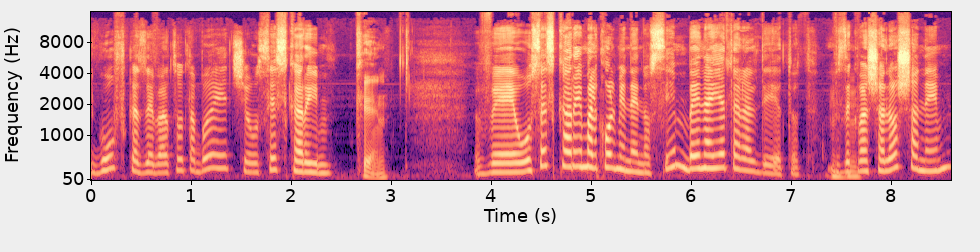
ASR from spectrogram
גוף כזה בארצות הברית שעושה סקרים. כן. והוא עושה סקרים על כל מיני נושאים, בין היתר על דיאטות. וזה כבר שלוש שנים.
